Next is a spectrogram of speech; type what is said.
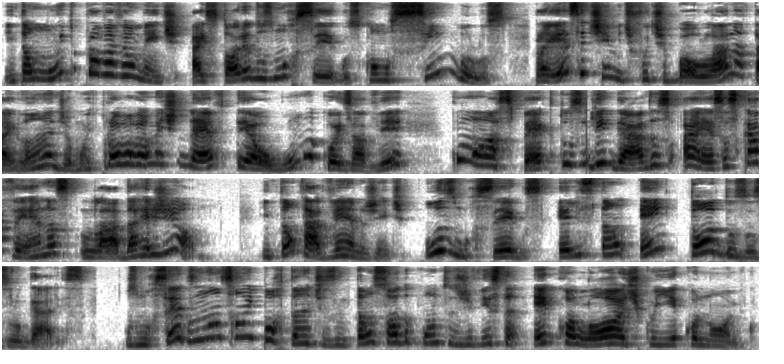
Então, muito provavelmente, a história dos morcegos como símbolos para esse time de futebol lá na Tailândia, muito provavelmente deve ter alguma coisa a ver com aspectos ligados a essas cavernas lá da região. Então tá vendo, gente? Os morcegos, eles estão em todos os lugares. Os morcegos não são importantes, então, só do ponto de vista ecológico e econômico.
